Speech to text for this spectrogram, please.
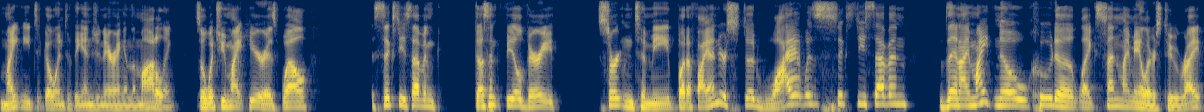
might need to go into the engineering and the modeling. So what you might hear is, well, 67 doesn't feel very certain to me, but if I understood why it was 67, then I might know who to like send my mailers to, right?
